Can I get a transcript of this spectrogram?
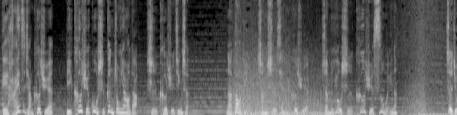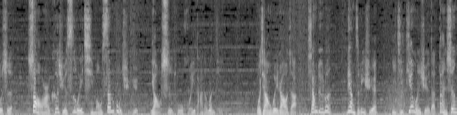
给孩子讲科学，比科学故事更重要的是科学精神。那到底什么是现代科学？什么又是科学思维呢？这就是少儿科学思维启蒙三部曲要试图回答的问题。我将围绕着相对论、量子力学以及天文学的诞生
